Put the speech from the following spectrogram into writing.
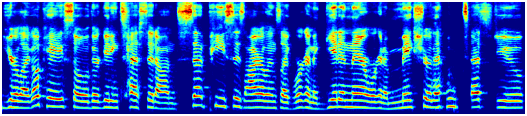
You're like, okay, so they're getting tested on set pieces. Ireland's like, we're gonna get in there, we're gonna make sure that we test you,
